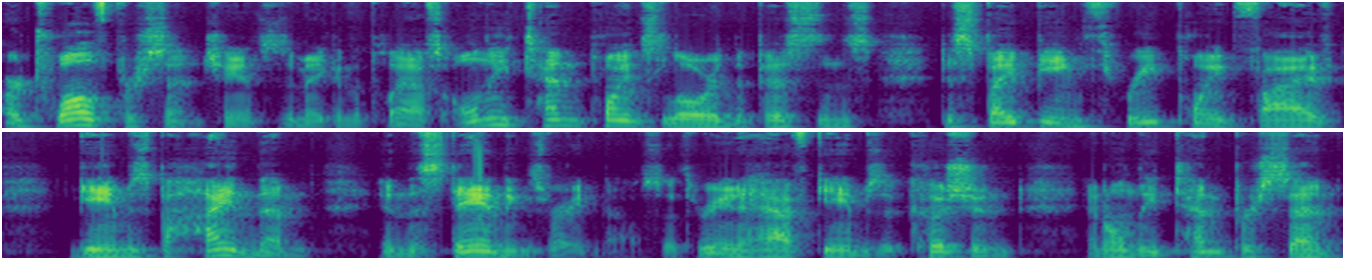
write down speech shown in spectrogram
are 12% chances of making the playoffs. Only 10 points lower than the Pistons, despite being 3.5 games behind them in the standings right now. So three and a half games of cushion, and only 10%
